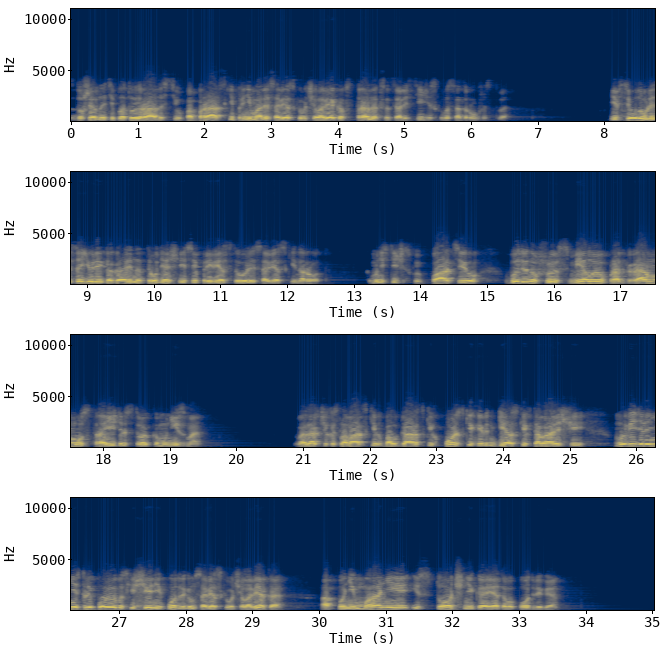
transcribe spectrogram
с душевной теплотой и радостью по-братски принимали советского человека в странах социалистического содружества. И всюду в лице Юрия Гагарина трудящиеся приветствовали советский народ, коммунистическую партию, выдвинувшую смелую программу строительства коммунизма. В глазах чехословацких, болгарских, польских и венгерских товарищей мы видели не слепое восхищение подвигом советского человека, а понимание источника этого подвига.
